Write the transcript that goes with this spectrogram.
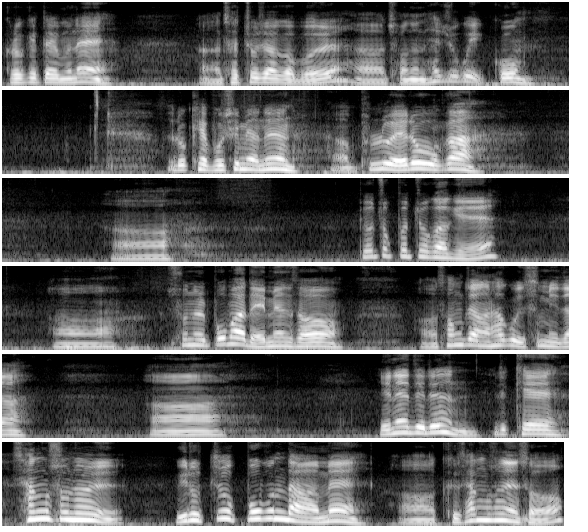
그렇기 때문에 어, 제초 작업을 어, 저는 해주고 있고 이렇게 보시면은 어, 블루 에로우가 어, 뾰족뾰족하게 어, 순을 뽑아내면서 어, 성장을 하고 있습니다. 어, 얘네들은 이렇게 상순을 위로 쭉 뽑은 다음에 어, 그 상순에서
